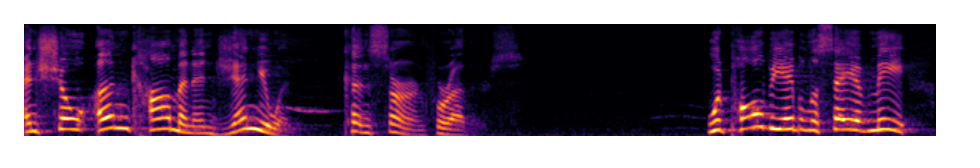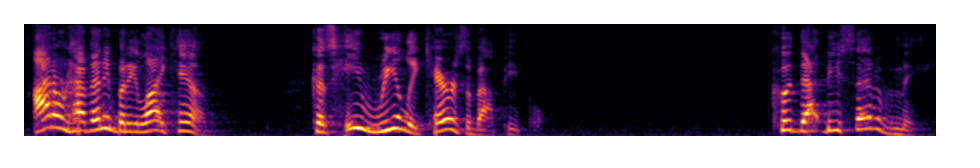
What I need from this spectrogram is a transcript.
and show uncommon and genuine concern for others. Would Paul be able to say of me, I don't have anybody like him? Because he really cares about people. Could that be said of me?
